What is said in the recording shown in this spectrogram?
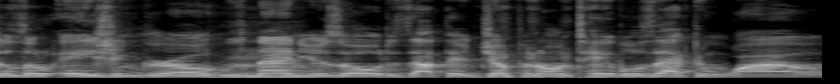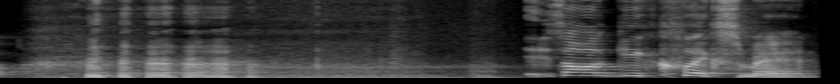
the little Asian girl who's nine years old is out there jumping on tables, acting wild. it's all to get clicks, man.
